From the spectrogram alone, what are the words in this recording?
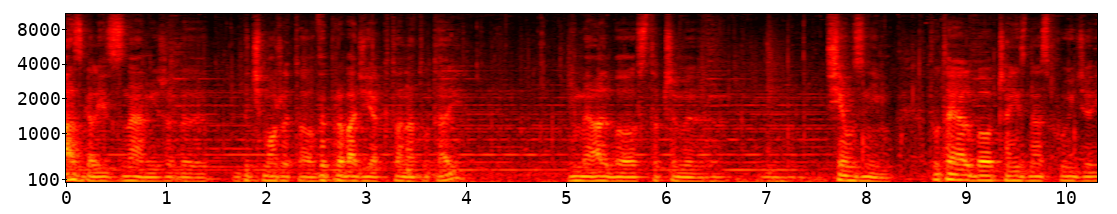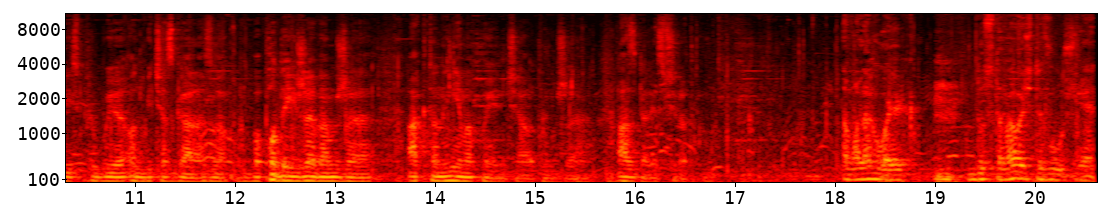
Asgal jest z nami, żeby być może to wyprowadzi Aktona tutaj i my albo stoczymy mm, się z nim tutaj, albo część z nas pójdzie i spróbuje odbić Asgala z lotu, bo podejrzewam, że Akton nie ma pojęcia o tym, że Asgal jest w środku. A Walachu, jak dostawałeś te włócznie,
